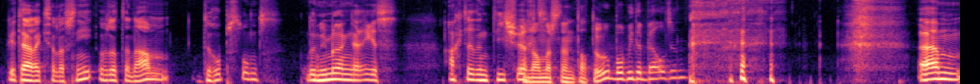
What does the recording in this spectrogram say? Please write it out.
ik weet eigenlijk zelfs niet of dat de naam erop stond. De nummer hangt ergens achter de t-shirt. En anders een tattoo, Bobby de Belgian? Ehm,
